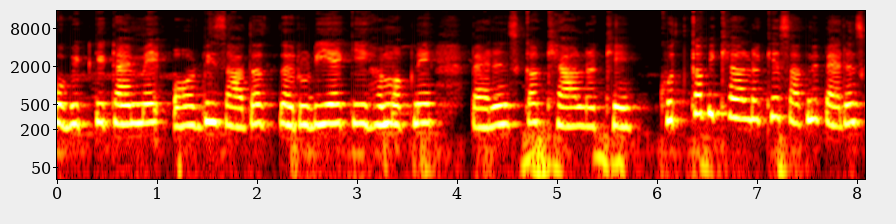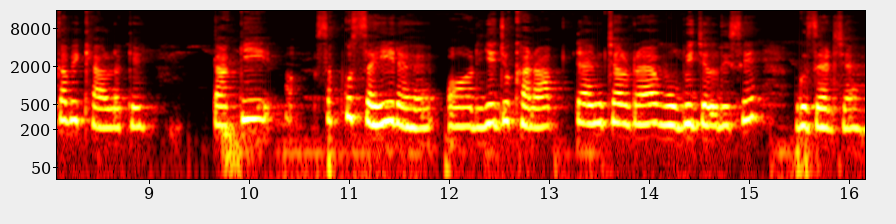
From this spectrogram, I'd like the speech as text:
कोविड के टाइम में और भी ज़्यादा ज़रूरी है कि हम अपने पेरेंट्स का ख्याल रखें। खुद का भी ख्याल रखें, साथ में पेरेंट्स का भी ख्याल रखें, ताकि सब कुछ सही रहे और ये जो ख़राब टाइम चल रहा है, वो भी जल्दी से गुजर जाए।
